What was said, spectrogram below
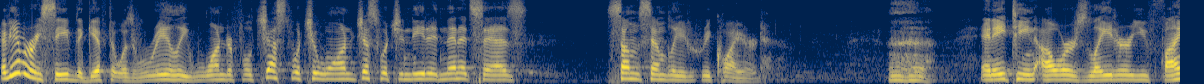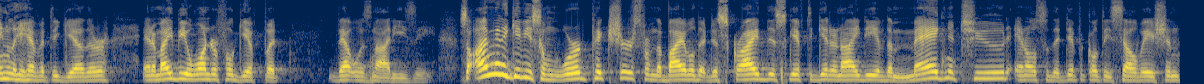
Have you ever received a gift that was really wonderful, just what you wanted, just what you needed, and then it says, some assembly required? and 18 hours later, you finally have it together, and it might be a wonderful gift, but that was not easy. So, I'm going to give you some word pictures from the Bible that describe this gift to get an idea of the magnitude and also the difficulty of salvation.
